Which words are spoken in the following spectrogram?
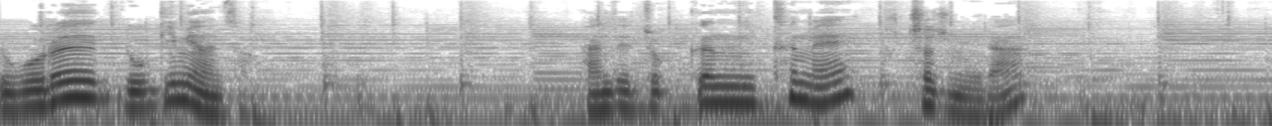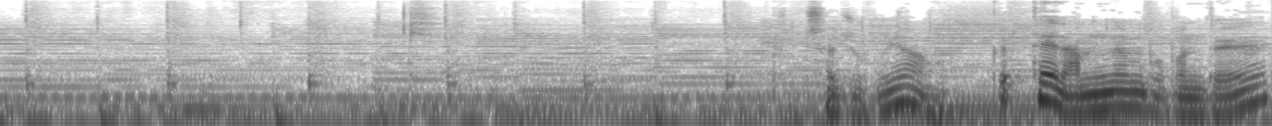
요거를 녹이면서 반대쪽 끈 틈에 붙여줍니다. 붙여주고요. 끝에 남는 부분들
